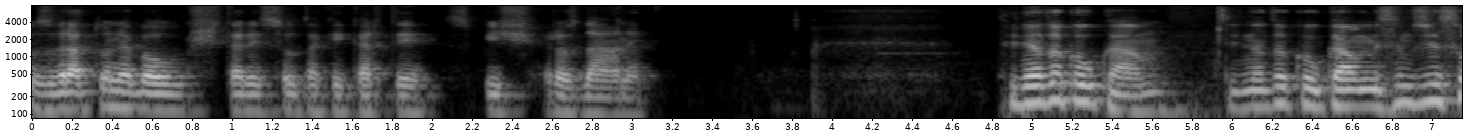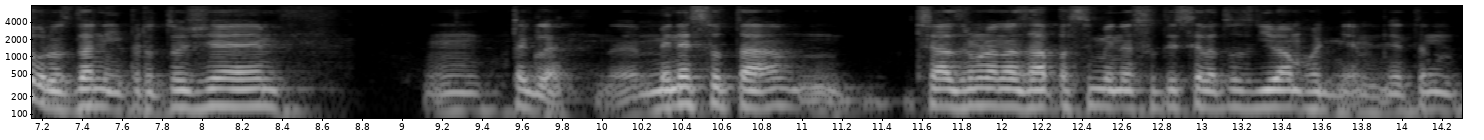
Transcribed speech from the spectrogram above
zvratu, nebo už tady jsou taky karty spíš rozdány? Teď na to koukám. Teď na to koukám. Myslím si, že jsou rozdaný, protože hm, takhle, Minnesota, třeba zrovna na zápasy Minnesota se letos dívám hodně. Mě ten,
